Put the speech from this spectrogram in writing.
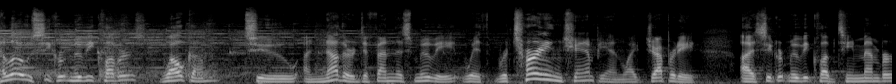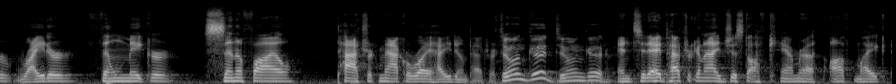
Hello, Secret Movie Clubbers. Welcome to another Defend This Movie with returning champion like Jeopardy, a Secret Movie Club team member, writer, filmmaker, cinephile, Patrick McElroy. How you doing, Patrick? Doing good, doing good. And today, Patrick and I, just off camera, off mic,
